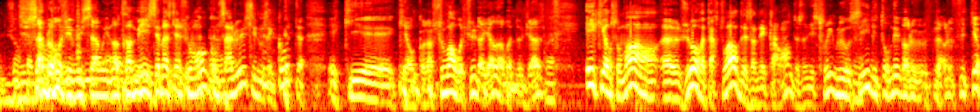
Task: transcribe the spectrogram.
du Jean Du Sablon. J'ai vu ça, oui. Ah, Notre ami Sébastien Chaumont, qu'on salue s'il nous écoute, et qui est, qui on, qu'on a souvent reçu d'ailleurs dans la boîte de jazz, Ouais. et qui en ce moment euh, joue au répertoire des années 40, des années swing, lui aussi, il est tourné vers le, vers le futur,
